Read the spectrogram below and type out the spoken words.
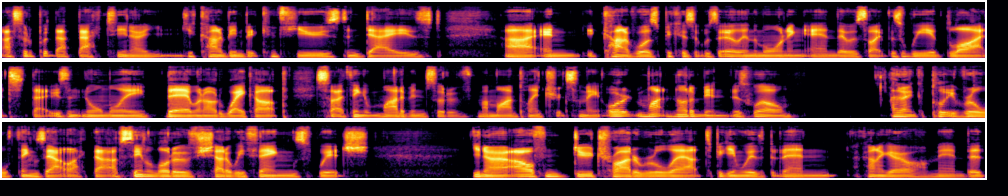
I sort of put that back to you know, you kind of been a bit confused and dazed, uh, and it kind of was because it was early in the morning and there was like this weird light that isn't normally there when I would wake up. So I think it might have been sort of my mind playing tricks on me, or it might not have been as well. I don't completely rule things out like that. I've seen a lot of shadowy things which, you know, I often do try to rule out to begin with, but then I kind of go, oh man, but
